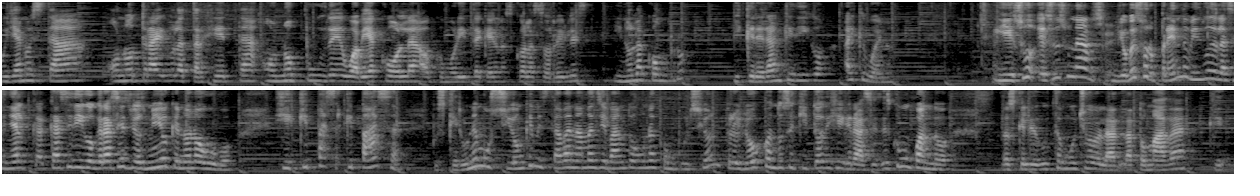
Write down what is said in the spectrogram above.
o ya no está, o no traigo la tarjeta, o no pude, o había cola, o como ahorita que hay unas colas horribles, y no la compro. Y creerán que digo, ay, qué bueno, y eso, eso es una... Yo me sorprendo mismo de la señal, casi digo, gracias Dios mío que no lo hubo. Y ¿qué pasa? ¿Qué pasa? Pues que era una emoción que me estaba nada más llevando a una compulsión, pero luego cuando se quitó dije gracias. Es como cuando los que les gusta mucho la, la, tomada, que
